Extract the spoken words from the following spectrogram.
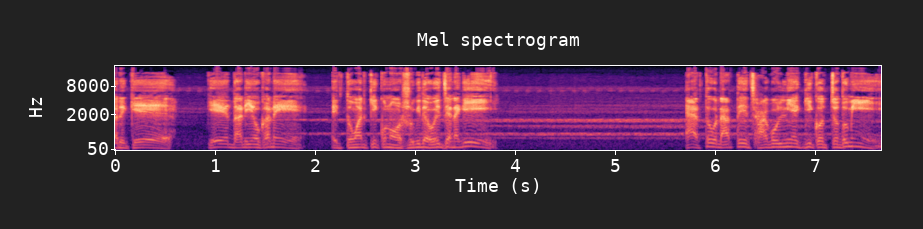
আরে কে? কে দাঁড়িয়ে ওখানে? এই তোমার কি কোনো অসুবিধা হয়েছে নাকি? এত রাতে ছাগল নিয়ে কি করছ তুমি?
